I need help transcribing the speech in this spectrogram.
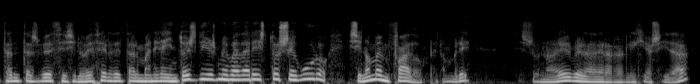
tantas veces y lo voy a hacer de tal manera y entonces Dios me va a dar esto seguro si no me enfado. Pero hombre, eso no es verdadera religiosidad.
